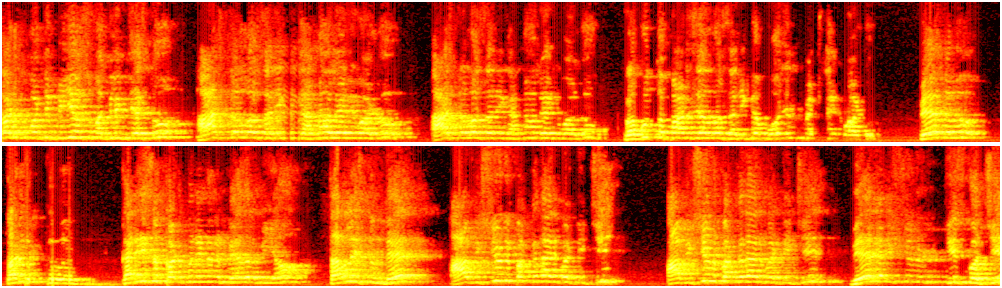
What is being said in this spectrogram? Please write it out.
కడుపు కొట్టి బియ్యం స్మగ్లింగ్ చేస్తూ హాస్టల్లో సరిగ్గా అన్నం లేని వాళ్ళు హాస్టల్లో సరిగ్గా అన్నం లేని వాళ్ళు ప్రభుత్వ పాఠశాలలో సరిగ్గా భోజనం పెట్టలేని వాళ్ళు పేదలు కడుపు కనీసం కడుపు నిండిన పేదల బియ్యం తరలిస్తుంటే ఆ విషయుని పక్కదారి పట్టించి ఆ విషయుని పక్కదారి పట్టించి వేరే విషయం తీసుకొచ్చి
